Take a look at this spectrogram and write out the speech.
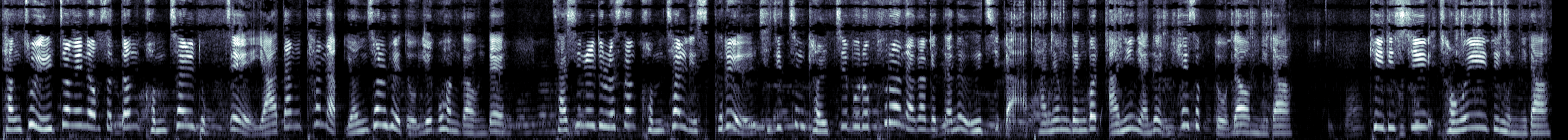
당초 일정에는 없었던 검찰 독재, 야당 탄압 연설회도 예고한 가운데 자신을 둘러싼 검찰 리스크를 지지층 결집으로 풀어나가겠다는 의지가 반영된 것 아니냐는 해석도 나옵니다. KDC 정의진입니다.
